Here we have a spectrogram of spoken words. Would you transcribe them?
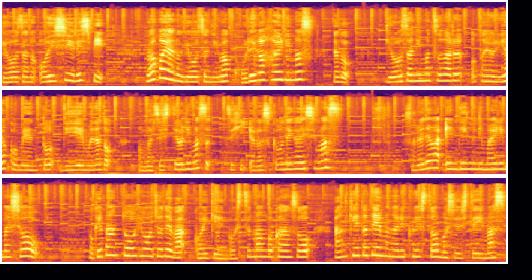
餃子の美味しいレシピ、我が家の餃子にはこれが入ります、など、餃子にまつわるお便りやコメント、DM などお待ちしております。ぜひよろしくお願いします。それではエンディングに参りましょう。ポケバン投票所ではご意見、ご質問、ご感想、アンケートテーマのリクエストを募集しています。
